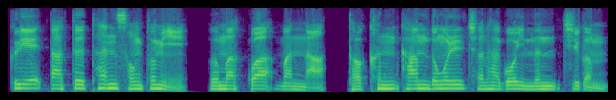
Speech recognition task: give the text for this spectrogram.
그의 따뜻한 성품이 음악과 만나 더 큰 감동을 전하고 있는 지금.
